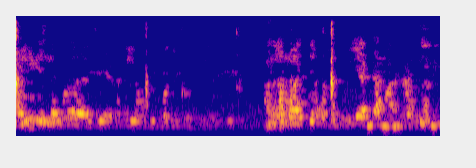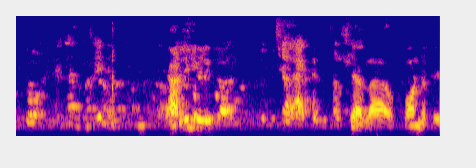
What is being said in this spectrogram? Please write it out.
பள்ளிகள்ல கூட சில இடங்கள்ல வந்து போதை பொருட்கள் இருக்கு அதெல்லாம் மாத்தி உங்களுக்கு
